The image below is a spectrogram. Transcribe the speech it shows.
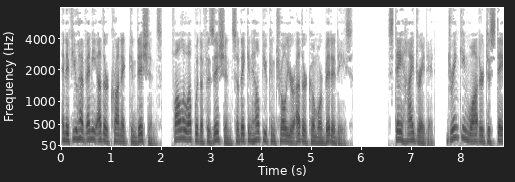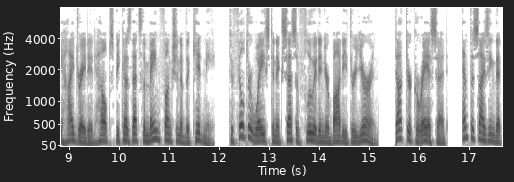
And if you have any other chronic conditions, follow up with a physician so they can help you control your other comorbidities. Stay hydrated. Drinking water to stay hydrated helps because that's the main function of the kidney, to filter waste and excessive fluid in your body through urine, Dr. Correa said, emphasizing that,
